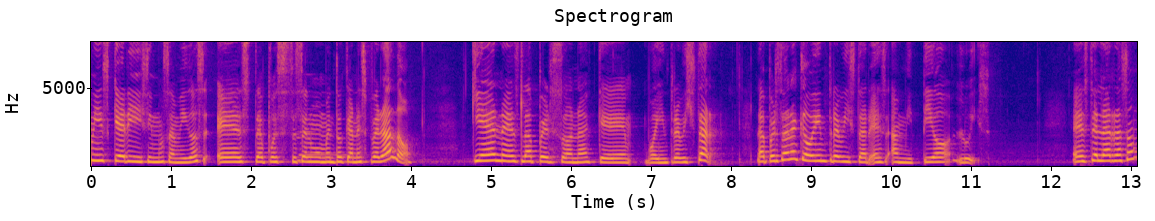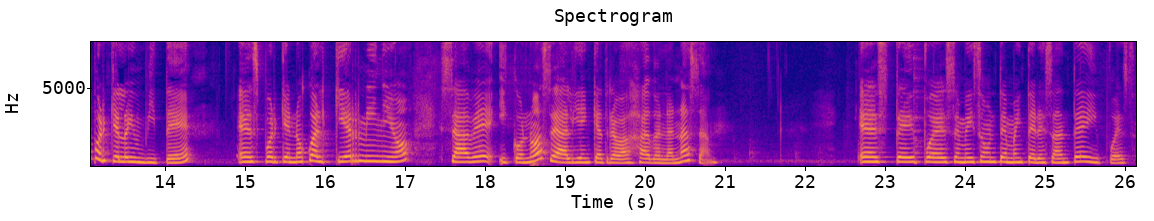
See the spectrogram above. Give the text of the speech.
mis queridísimos amigos, este pues este es el momento que han esperado. ¿Quién es la persona que voy a entrevistar? La persona que voy a entrevistar es a mi tío Luis. Este, la razón por qué lo invité es porque no cualquier niño sabe y conoce a alguien que ha trabajado en la NASA. Este, pues se me hizo un tema interesante y pues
